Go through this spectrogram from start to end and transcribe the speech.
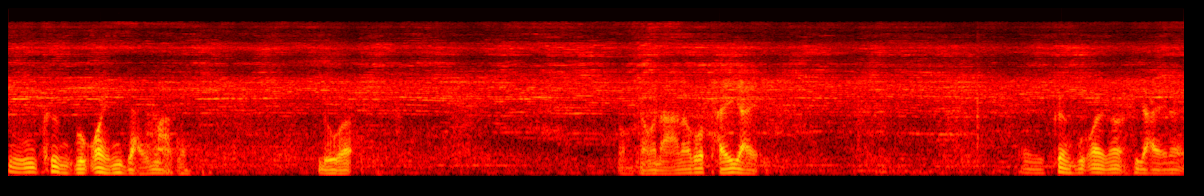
นี่เครื่องปลูกอ้อยนี่ใหญ่มากเลย ดูอะธรรมดาแล้วรถไถใหญ่ เครื่องปลูกอ้อยก็ใหญ่เลย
